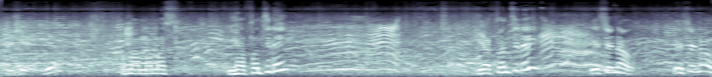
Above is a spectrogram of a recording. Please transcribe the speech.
Appreciate it. Yeah. Come on, mamas. You have fun today? You have fun today? Yes or no? Yes or no?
